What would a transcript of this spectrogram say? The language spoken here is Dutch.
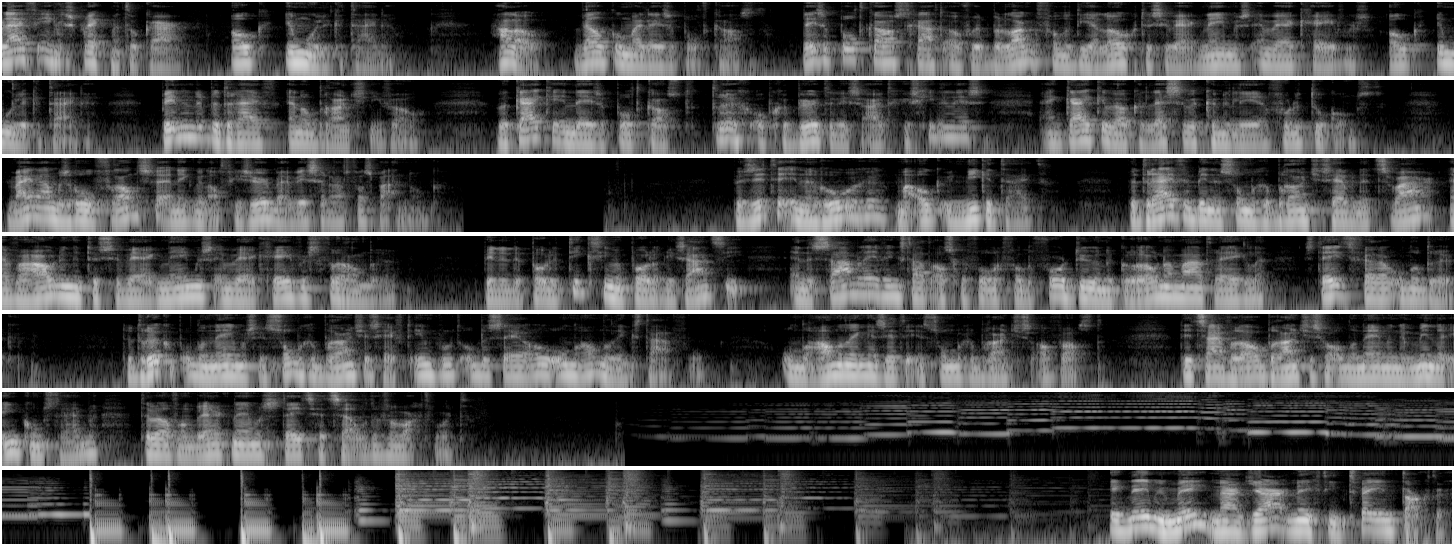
Blijf in gesprek met elkaar, ook in moeilijke tijden. Hallo, welkom bij deze podcast. Deze podcast gaat over het belang van de dialoog tussen werknemers en werkgevers, ook in moeilijke tijden, binnen het bedrijf en op brancheniveau. We kijken in deze podcast terug op gebeurtenissen uit de geschiedenis en kijken welke lessen we kunnen leren voor de toekomst. Mijn naam is Roel Fransen en ik ben adviseur bij Wisseraad van Spaandonk. We zitten in een roerige, maar ook unieke tijd. Bedrijven binnen sommige branches hebben het zwaar en verhoudingen tussen werknemers en werkgevers veranderen. Binnen de politiek zien we polarisatie en de samenleving staat als gevolg van de voortdurende coronamaatregelen steeds verder onder druk. De druk op ondernemers in sommige branches heeft invloed op de CAO-onderhandelingstafel. Onderhandelingen zitten in sommige branches al vast. Dit zijn vooral branches waar ondernemingen minder inkomsten hebben, terwijl van werknemers steeds hetzelfde verwacht wordt. Ik neem u mee naar het jaar 1982.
